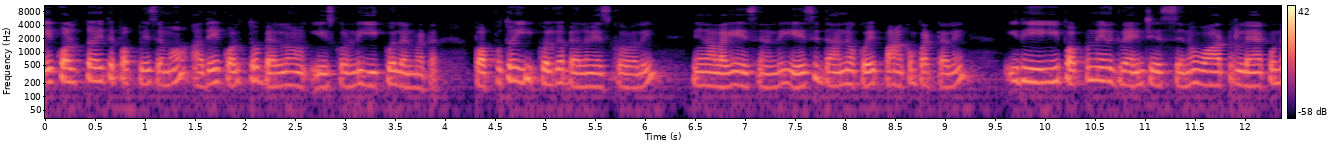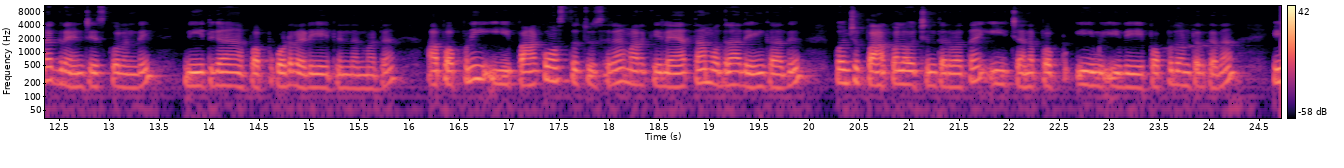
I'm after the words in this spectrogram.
ఏ కొలతో అయితే పప్పు వేసామో అదే కొలతో బెల్లం వేసుకోవాలండి. ఈక్వల్ అనమాట పప్పుతో ఈక్వల్గా బెల్లం వేసుకోవాలి. నేను అలాగే వేసానండి. వేసి దాన్ని ఒకవైపు పాకం పట్టాలి. ఇది ఈ పప్పును నేను గ్రైండ్ చేసాను వాటర్ లేకుండా గ్రైండ్ చేసుకోవాలండి. నీట్గా పప్పు కూడా రెడీ అయిపోయిందనమాట. ఆ పప్పుని ఈ పాకం వస్తే చూసారా? మనకి లేత ముద్ర అదేం కాదు. కొంచెం పాకంలో వచ్చిన తర్వాత ఈ శనగపప్పు ఈ ఇది పప్పుది ఉంటుంది కదా ఈ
